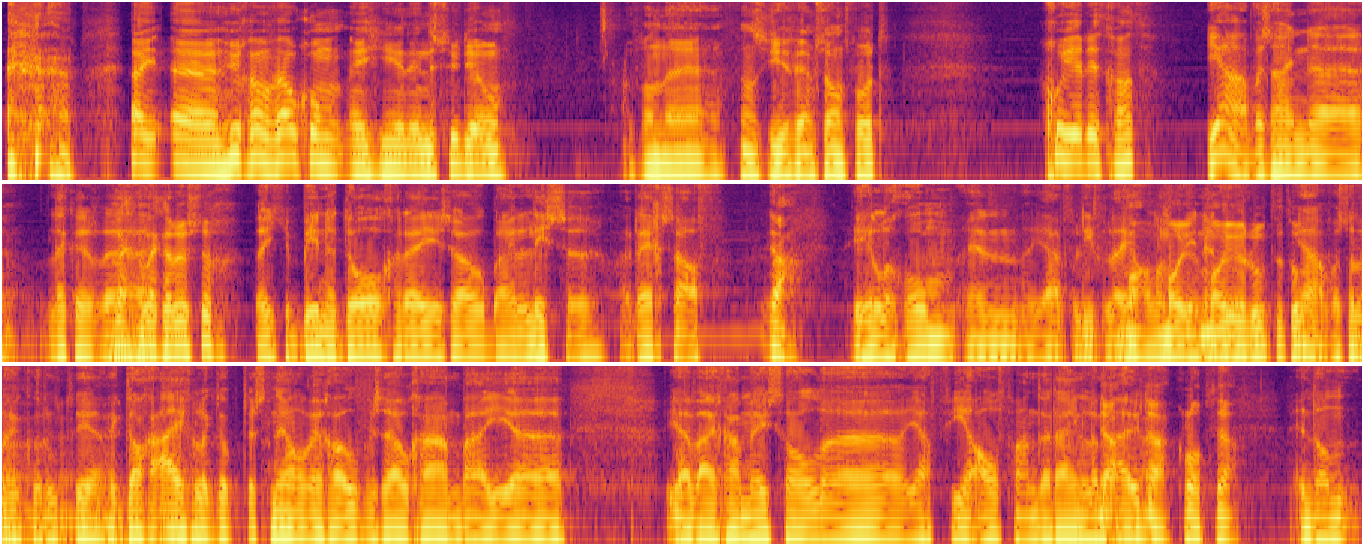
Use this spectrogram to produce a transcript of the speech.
hey, Hugo, welkom hier in de studio van, van ZFM Zandvoort. Goeie rit gehad? Ja, we zijn lekker, lekker, lekker rustig. Beetje binnen doorgereden zo, bij Lisse, rechtsaf. Ja. Hillegom en ja, verliefd Een mooie, mooie route toch? Ja, was een leuke route. Ja. Ik dacht eigenlijk dat ik de snelweg over zou gaan bij... Uh, ja, wij gaan meestal uh, ja, via Alfa aan de Rijn Lemuiden. Ja, ja, klopt, ja. En dan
